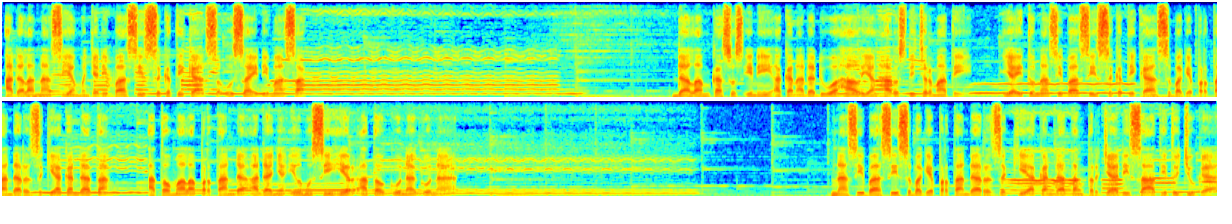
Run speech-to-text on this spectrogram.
adalah nasi yang menjadi basi seketika seusai dimasak. Dalam kasus ini akan ada dua hal yang harus dicermati, yaitu nasi basi seketika sebagai pertanda rezeki akan datang, atau malah pertanda adanya ilmu sihir atau guna-guna. Nasi basi sebagai pertanda rezeki akan datang terjadi saat itu juga,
